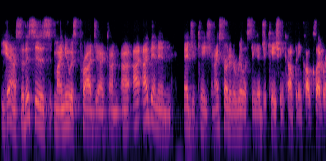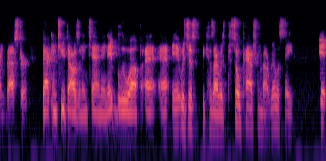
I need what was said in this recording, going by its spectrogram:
Yeah, so this is my newest project. I'm, I, I've been in education. I started a real estate education company called Clever Investor back in 2010, and it blew up. Uh, uh, it was just because I was so passionate about real estate. It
